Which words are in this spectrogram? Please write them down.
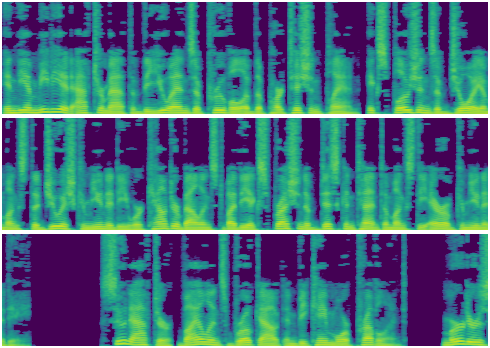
In the immediate aftermath of the UN's approval of the partition plan, explosions of joy amongst the Jewish community were counterbalanced by the expression of discontent amongst the Arab community. Soon after, violence broke out and became more prevalent. Murders,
